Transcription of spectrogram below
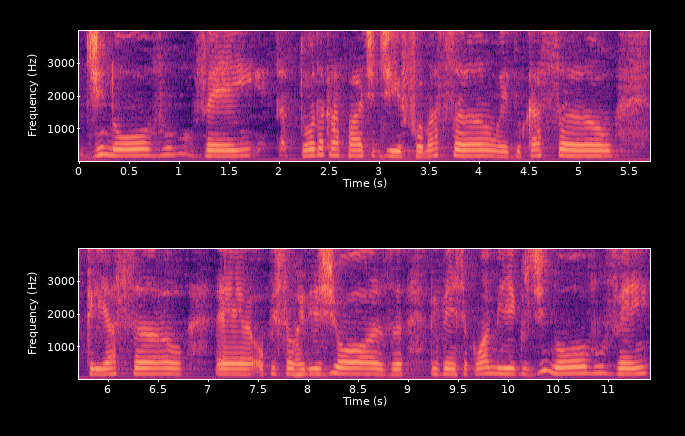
De novo, vem toda aquela parte de formação, educação, criação, é, opção religiosa, vivência com amigos, de novo vem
